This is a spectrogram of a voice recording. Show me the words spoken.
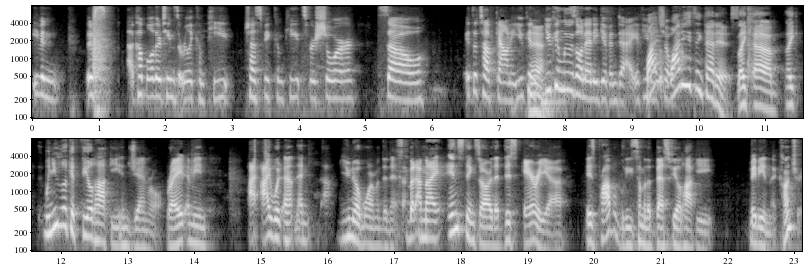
even there's a couple other teams that really compete. Chesapeake competes for sure. So it's a tough county. You can Yeah. you can lose on any given day if you why, don't show why up. do you think that is? Like, um, like when you look at field hockey in general, right? I mean, I, I would, uh, and you know more than this, but my instincts are that this area is probably some of the best field hockey, maybe in the country.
